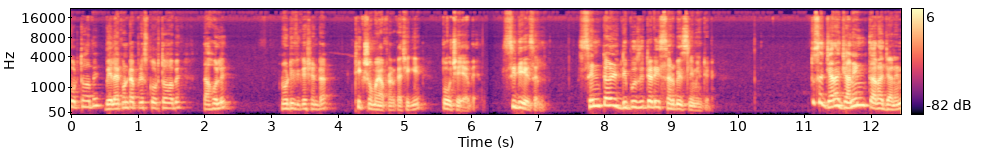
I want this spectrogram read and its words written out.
করতে হবে বেল আইকনটা প্রেস করতে হবে, তাহলে নোটিফিকেশনটা ঠিক সময় আপনার কাছে গিয়ে পৌঁছে যাবে। CDSL central depository service limited তো স্যার যারা জানেন, তারা জানেন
